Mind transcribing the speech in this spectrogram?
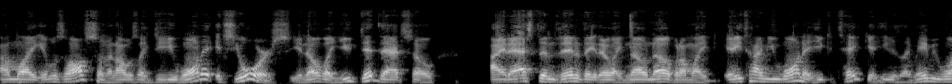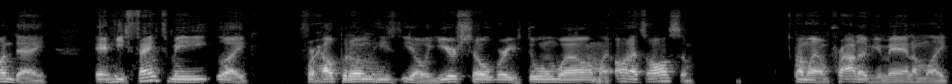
I'm like, it was awesome. And I was like, do you want it? It's yours. You know, like you did that. So I had asked them then if they, they're like, no, no. But I'm like, anytime you want it, you could take it. He was like, maybe one day. And he thanked me like for helping him. Mm-hmm. He's, you know, a year sober. He's doing well. I'm like, oh, that's awesome. I'm like, I'm proud of you, man. I'm like,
